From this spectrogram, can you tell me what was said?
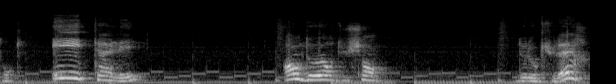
donc étaler en dehors du champ de l'oculaire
